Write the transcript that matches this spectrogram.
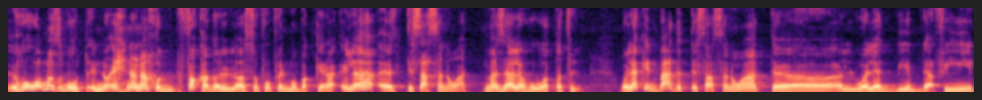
هو مضبوط إنه إحنا ناخذ فقط الصفوف المبكرة إلى تسع سنوات ما زال هو طفل ولكن بعد التسع سنوات الولد بيبدأ في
